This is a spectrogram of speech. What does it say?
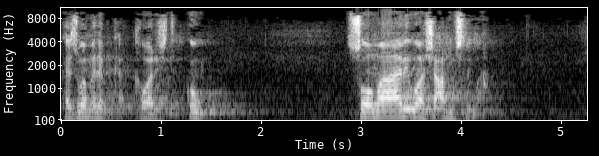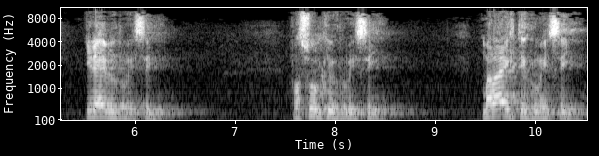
Kaasi waa madhabka khawaarijta. Kow soomaali waa shacab muslim ah. Ilahay bay rumaysan yihiin rasuulkay rumaysan yihiin malaa'igtay rumaysan yihiin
